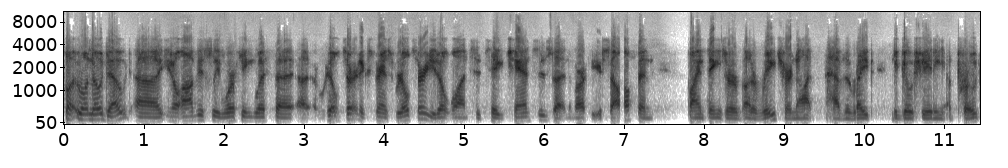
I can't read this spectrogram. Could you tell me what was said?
Well, well no doubt. Uh, you know, obviously, working with a, a, realtor, an experienced realtor, you don't want to take chances uh, in the market yourself and find things are out of reach or not have the right negotiating approach.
